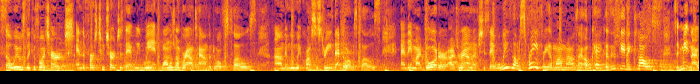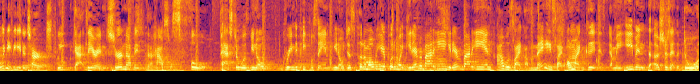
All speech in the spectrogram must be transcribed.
So we was looking for a church, and the first two churches that we went, one was on Browntown, the door was closed. Um, then we went across the street, that door was closed. And then my daughter, Adriana, she said, "Well, we can go to Springfield, Mama." I was like, "Okay," because it's getting close to midnight. We need to get in church. We got there, and sure enough, it, the house was full. Pastor was, you know, greeting the people saying, you know, just put them over here, put them away, get everybody in, get everybody in. I was like amazed, like, oh my goodness. I mean, even the ushers at the door,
